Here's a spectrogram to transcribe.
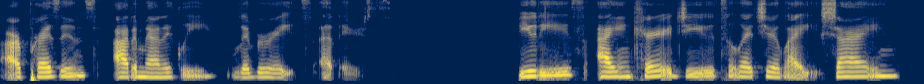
our presence automatically liberates others. Beauties, I encourage you to let your light shine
